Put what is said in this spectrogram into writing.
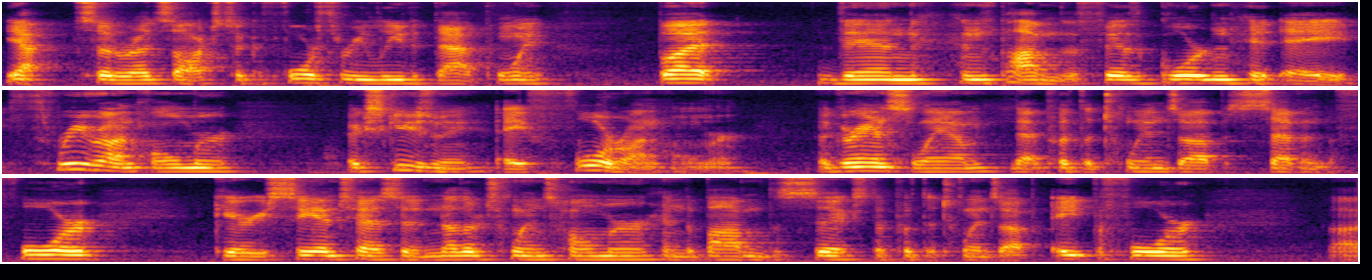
yeah, so the Red Sox took a 4 3 lead at that point. But then in the bottom of the fifth, Gordon hit a three run homer, excuse me, a four run homer, a grand slam that put the Twins up 7 to 4. Gary Sanchez hit another Twins homer in the bottom of the sixth to put the Twins up 8 to 4. Uh,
